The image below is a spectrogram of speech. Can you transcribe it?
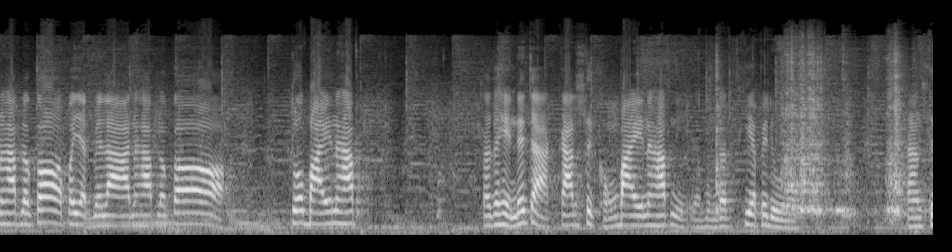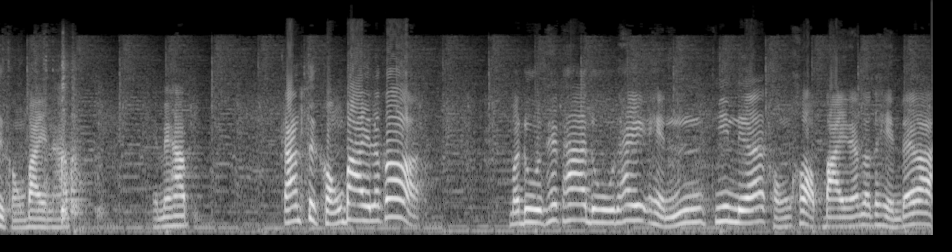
นะครับ แล้วก็ประหยัดเวลานะครับ แล้วก็ตัวใบนะครับ เราจะเห็นได้จากการสึกของใบนะครับนี่เดี๋ยวผมจะเทียบไปดูเลยการสึกของใบนะครับ เห็นไหมครับ การสึกของใบแล้วก็มาดูถ้าถ้าดูให้เห็นที่เนื้อของขอบใบนะเราจะเห็นได้ว่า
